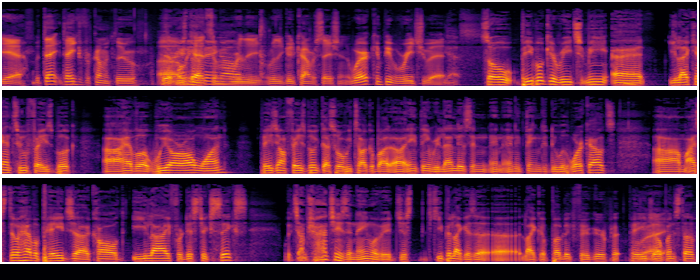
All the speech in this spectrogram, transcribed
Yeah, but thank thank you for coming through. Uh, most we had some Um, really really good conversation. Where can people reach you at? Yes. So people can reach me at Eli Cantu Facebook. Uh, I have a We Are All One page on Facebook. That's where we talk about uh, anything relentless and, and anything to do with workouts. Um, I still have a page uh, called Eli for District Six, which I'm trying to change the name of it. Just keep it like as a uh, like a public figure p- page Right. open stuff.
